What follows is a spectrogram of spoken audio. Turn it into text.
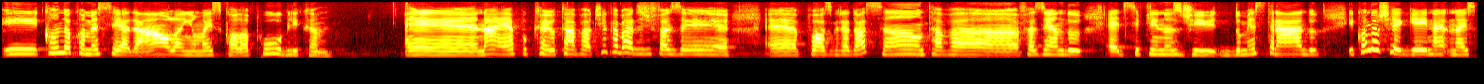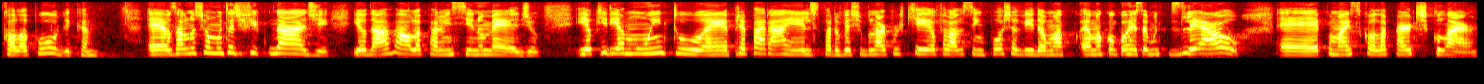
E quando eu comecei a dar aula em uma escola pública, é, na época eu tava, tinha acabado de fazer é, pós-graduação, estava fazendo é, disciplinas de, do mestrado. E quando eu cheguei na, na escola pública, é, os alunos tinham muita dificuldade e eu dava aula para o ensino médio e eu queria muito é, preparar eles para o vestibular porque eu falava assim, poxa vida, é uma, é uma concorrência muito desleal é, com uma escola particular.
